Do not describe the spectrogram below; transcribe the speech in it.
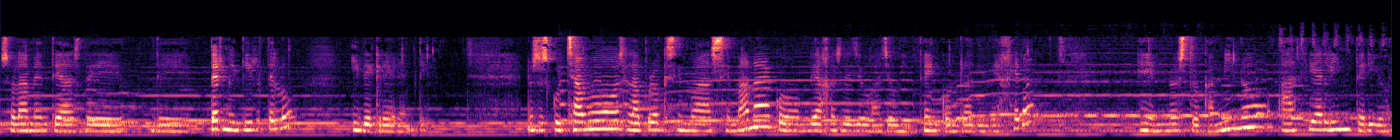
Solamente has de, de permitírtelo y de creer en ti. Nos escuchamos la próxima semana con Viajes de Yoga Yogin Zen con Radio Viajera en nuestro camino hacia el interior.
